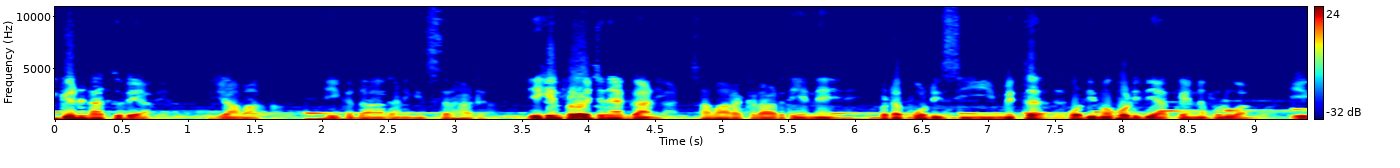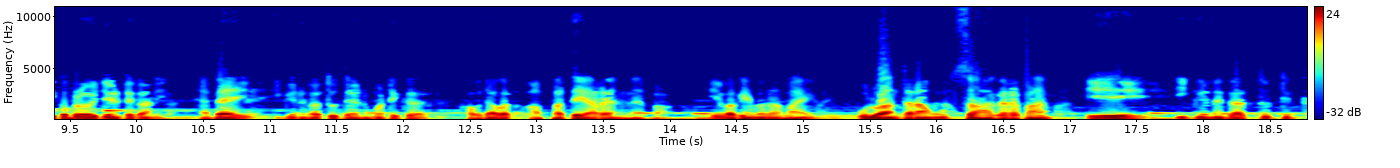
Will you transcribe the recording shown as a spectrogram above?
ඉගෙනගත්තු දෙයක් යමක් ඒක දාගන්න ඉස්සරහට. ඒකෙන් ප්‍රයෝජනයක් ගන්න. සමහරක් වෙලාවට තියෙන්නේ ඔබට පොඩි සීමිත පොඩිම පොඩි දෙයක් වෙන්න පුළුවන්. ඒක ප්‍රයෝජනෙට ගන්න. හැබැයි ඉගෙනගත්තු දැනුම ටික කවදාවත් අපතේ අරන්න එපා. ඒ වගේම තමයි පුළුවන් තරම් උත්සාහ කරපන් ඒ ඉගෙනගත්තු ටික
